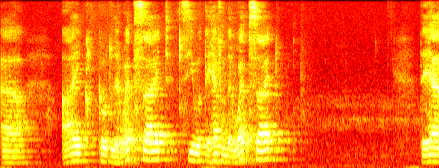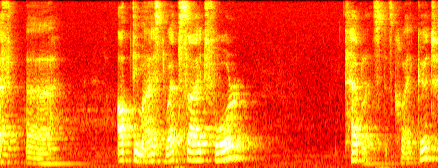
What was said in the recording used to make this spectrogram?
Uh, I go to their website, see what they have on their website. They have a optimized website for tablets. That's quite good.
